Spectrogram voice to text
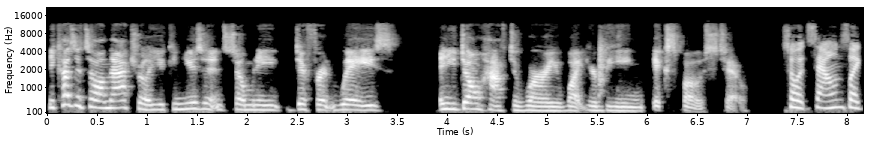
because it's all natural, you can use it in so many different ways and you don't have to worry what you're being exposed to. So it sounds like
